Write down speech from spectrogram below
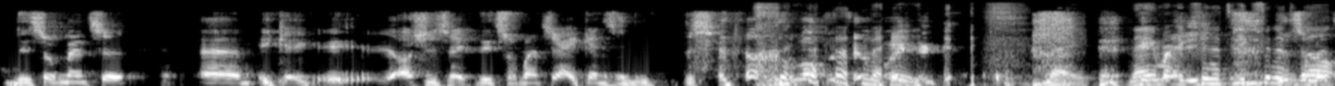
dit soort mensen, uh, ik, ik, als je zegt dit soort mensen, ja, ik ken ze niet. Dus dat is altijd heel nee. moeilijk. Nee, nee maar ik vind het, ik vind het wel,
